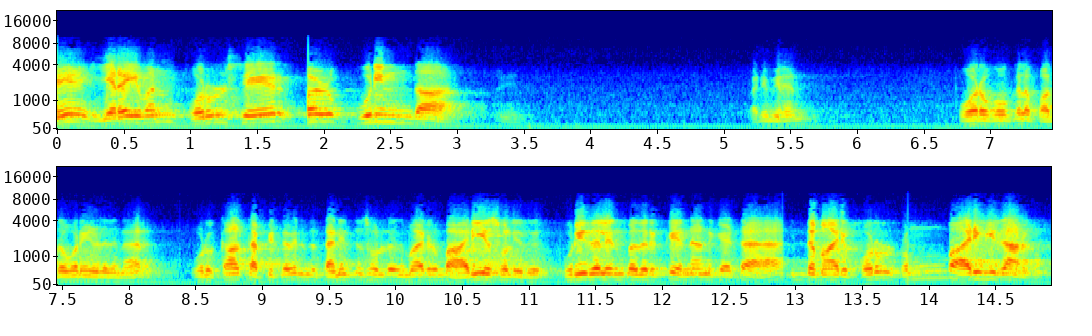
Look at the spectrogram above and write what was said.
இறைவன் பொருள் சேர் புரிந்தார். போற போக்குல பதவுரையும் எழுதினார். ஒரு கால் தப்பித்தவர் இந்த தனித்து சொல்றது மாதிரி ரொம்ப அரிய சொல்லுது புரிதல் என்பதற்கு என்னன்னு கேட்டா இந்த மாதிரி பொருள் ரொம்ப அருகிதான் இருக்கும்.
